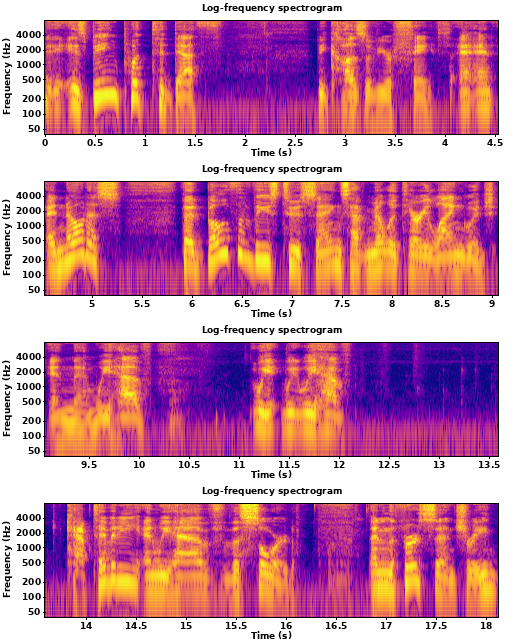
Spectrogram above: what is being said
is being put to death because of your faith. And, and, and, notice that both of these two sayings have military language in them. We have we, we, we have captivity and we have the sword. And in the first century,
